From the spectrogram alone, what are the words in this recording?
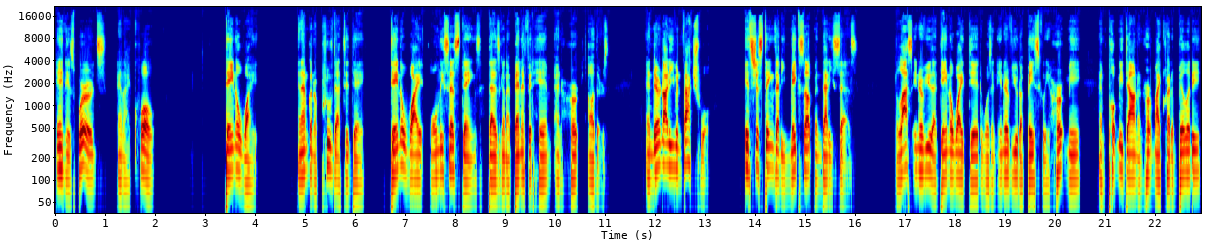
In his words, and I quote, Dana White and I'm going to prove that today. Dana White only says things that is going to benefit him and hurt others. And they're not even factual. It's just things that he makes up and that he says. The last interview that Dana White did was an interview that basically hurt me and put me down and hurt my credibility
